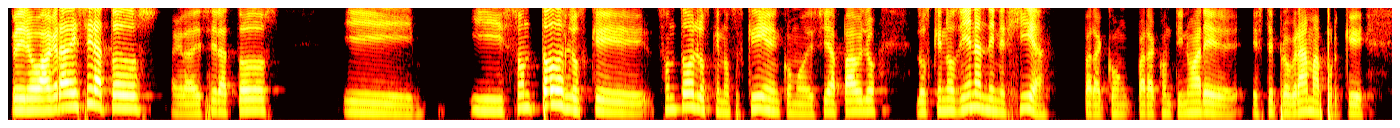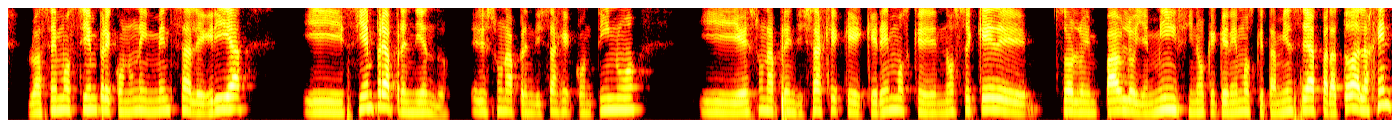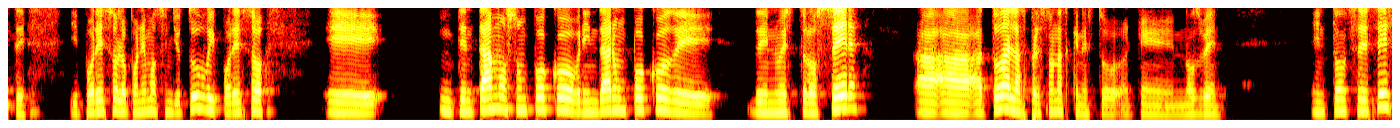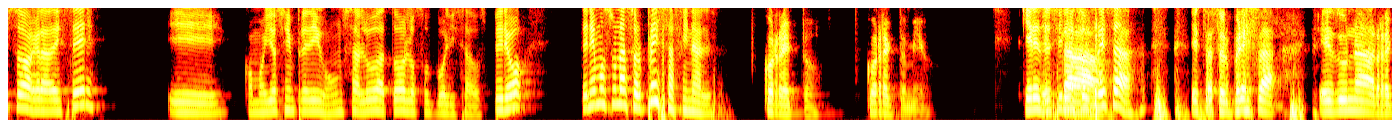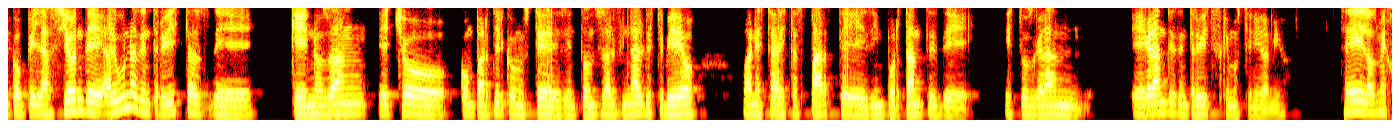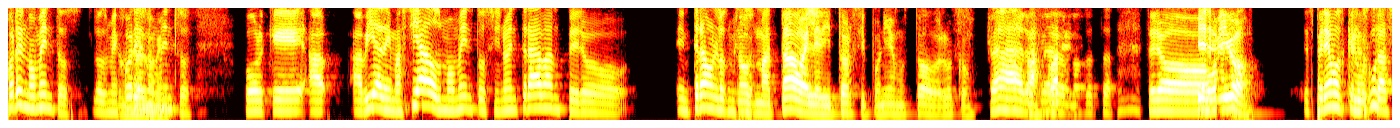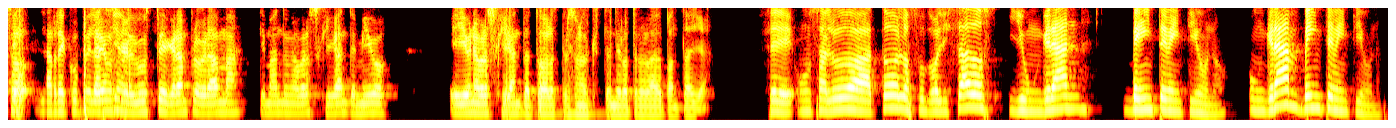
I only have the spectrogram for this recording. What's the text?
pero agradecer a todos, agradecer a todos, y, son todos los que son todos los que nos escriben, como decía Pablo, los que nos llenan de energía para, para continuar eh, este programa, porque lo hacemos siempre con una inmensa alegría y siempre aprendiendo. Es un aprendizaje continuo y es un aprendizaje que queremos que no se quede solo en Pablo y en mí, sino que queremos que también sea para toda la gente. Y por eso lo ponemos en YouTube y por eso eh, intentamos un poco brindar un poco de, nuestro ser a, todas las personas que, que nos ven. Entonces, eso, agradecer. Y como yo siempre digo, un saludo a todos los futbolizados. Pero tenemos una sorpresa final. Correcto. Correcto, amigo. ¿Quieres decir la sorpresa? Esta sorpresa es una recopilación de algunas entrevistas de, que nos han hecho compartir con ustedes. Entonces, al final de este video van a estar estas partes importantes de estos gran, eh, grandes entrevistas que hemos tenido, amigo. Sí, los mejores momentos, los mejores, momentos. Porque había demasiados momentos y no entraban, pero entraron los mejores. Nos mataba el editor si poníamos todo, loco. Claro, ah, claro. Pero Bien, amigo. Esperemos que les guste la recuperación. Esperemos que les guste, gran programa. Te mando un abrazo gigante, amigo. Y un abrazo gigante a todas las personas que están del otro lado de pantalla. Sí, un saludo a todos los futbolizados y un gran 2021. Un gran 2021.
